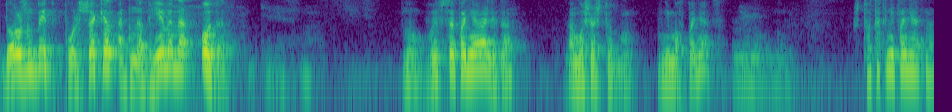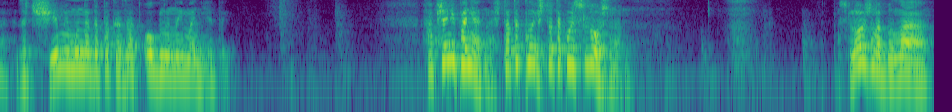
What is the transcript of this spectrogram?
Должен быть полшекель одновременно отдан. Ну, вы все поняли, да? А Моше что, не мог понять? Не могу. Что так непонятно? Зачем ему надо показать огненной монетой? Вообще непонятно, что такое, что такое сложно. Сложно была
